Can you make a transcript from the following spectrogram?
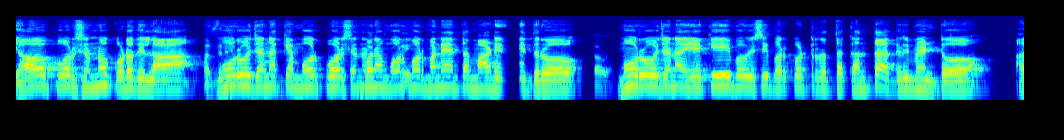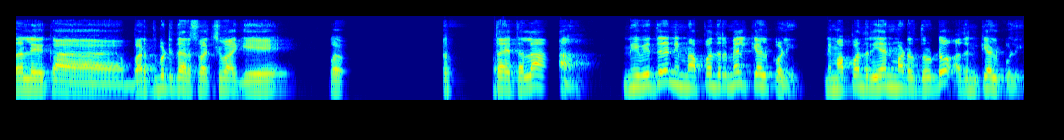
ಯಾವ ಪೋರ್ಷನ್ ಕೊಡೋದಿಲ್ಲ. ಮೂರು ಜನಕ್ಕೆ ಮೂರ್ ಪೋರ್ಷನ್ ಮೂರ್ ಮೂರ್ ಮನೆ ಅಂತ ಮಾಡಿದ್ರು. ಮೂರು ಜನ ಏಕೀಭವಿಸಿ ಬರ್ಕೊಟ್ಟಿರತಕ್ಕಂತ ಅಗ್ರಿಮೆಂಟ್ ಅದರಲ್ಲಿ ಬರ್ದ್ ಬಿಟ್ಟಿದ್ದಾರೆ ಸ್ವಚ್ಛವಾಗಿ. ಗೊತ್ತಾಯ್ತಲ್ಲ? ನೀವಿದ್ರೆ ನಿಮ್ಮ ಅಪ್ಪಂದ್ರ ಮೇಲೆ ಕೇಳ್ಕೊಳ್ಳಿ. ನಿಮ್ಮ ಅಪ್ಪಂದ್ರ ಏನ್ ಮಾಡೋದು ದುಡ್ಡು ಅದನ್ನ ಕೇಳ್ಕೊಳ್ಳಿ.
